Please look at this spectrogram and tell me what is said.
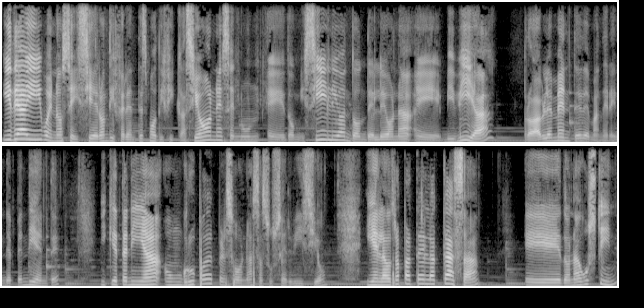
Y de ahí, bueno, se hicieron diferentes modificaciones en un eh, domicilio en donde Leona eh, vivía, probablemente de manera independiente, y que tenía un grupo de personas a su servicio. Y en la otra parte de la casa, eh, don Agustín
